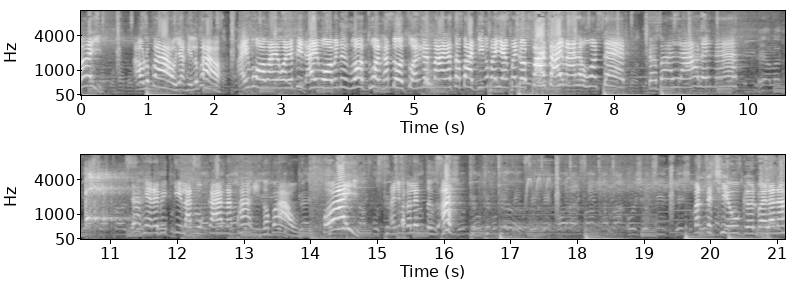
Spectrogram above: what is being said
เฮ้ย เอาหรือเปล่า อยากเห็นหรือเปล่า ไอวอลมาจังหวะนี้ปิดไอวอลไปหนึ่งรอบทวนครับโดดสวนกันมาแล้วสะบัดยิงเข้าไปยังไม่โดนปาซ้ายมาแล้วหัวแตกกับบานล้าวเลยนะอยากเห็นไอ้พิกกี้รันวงการนักพากย์อีกก็เปล่าเฮ้ยอันนี้มันก็เล่นตึงอะมันจะชิลเกินไปแล้วนะ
